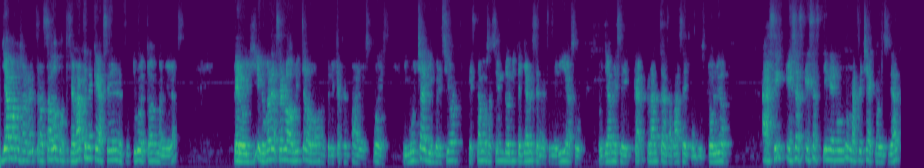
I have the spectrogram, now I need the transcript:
ya vamos a retrasado porque se va a tener que hacer en el futuro de todas maneras, pero en lugar de hacerlo ahorita, lo vamos a tener que hacer para después. Y mucha de la inversión que estamos haciendo ahorita, llámese refinerías o, o llámese plantas a base de combustóleo, hace, esas, esas tienen una fecha de caducidad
